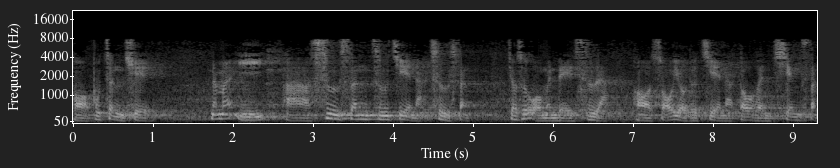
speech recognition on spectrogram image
哦不正确。那么以啊四生之见啊次生，就是我们累世啊。哦，所有的见啊都很兴盛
